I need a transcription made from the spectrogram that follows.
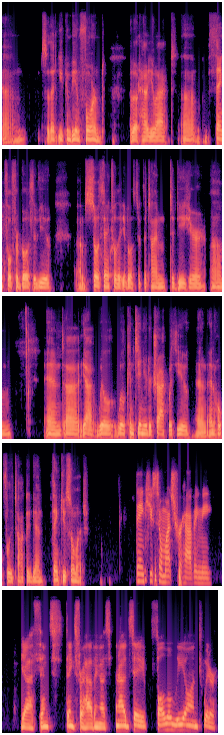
um, so that you can be informed about how you act. Um, thankful for both of you. I'm so thankful that you both took the time to be here. Um, and uh, yeah, we'll we'll continue to track with you and, and hopefully talk again. Thank you so much. Thank you so much for having me. Yeah, thanks. Thanks for having us. And I'd say follow Leah on Twitter.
